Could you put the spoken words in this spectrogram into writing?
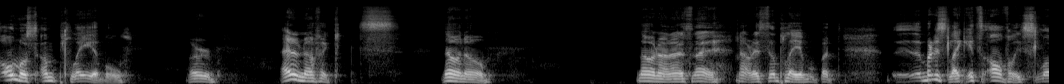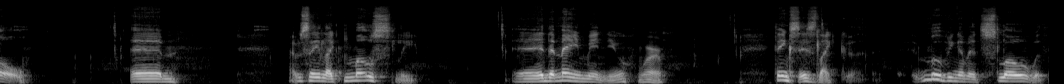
almost unplayable or I don't know if it's no no no no no it's not no it's still playable but but it's like it's awfully slow. Um, I would say like mostly in the main menu where things is like moving a bit slow with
